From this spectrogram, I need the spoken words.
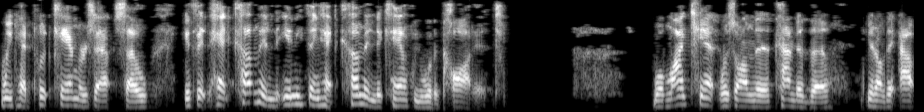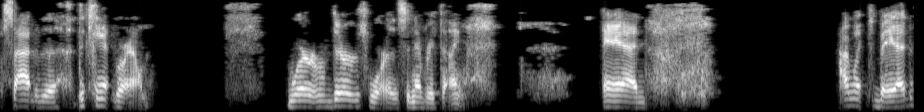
we had put cameras out, so if it had come in, anything had come into camp, we would have caught it. Well, my tent was on the kind of the, you know, the outside of the, the campground where theirs was and everything. And I went to bed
